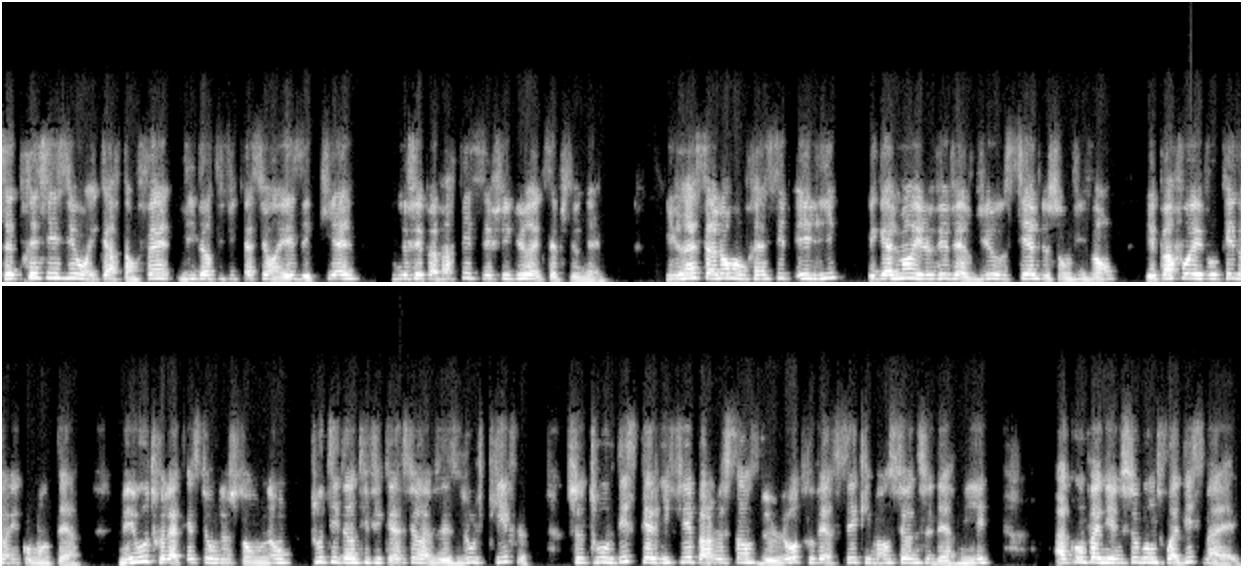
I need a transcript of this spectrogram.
Cette précision écarte en fait l'identification à Ézéchiel, ne fait pas partie de ces figures exceptionnelles. Il reste alors en principe Élie, également élevé vers Dieu au ciel de son vivant, et parfois évoqué dans les commentaires. Mais outre la question de son nom, toute identification avec Zulkifl se trouve disqualifiée par le sens de l'autre verset qui mentionne ce dernier, accompagné une seconde fois d'Ismaël.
